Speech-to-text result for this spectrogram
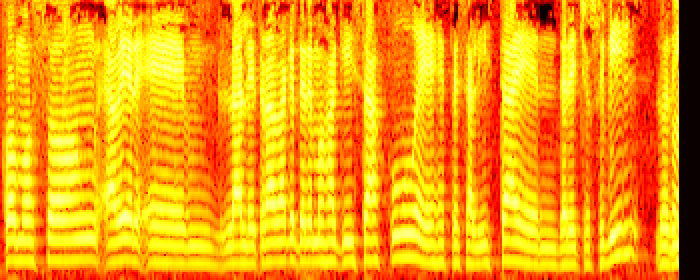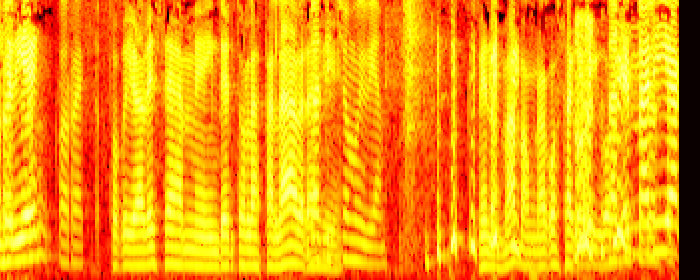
Como son, a ver, eh, la letrada que tenemos aquí, Sasku, es especialista en Derecho Civil, lo dije bien, Correcto. porque yo a veces me invento las Lo palabras. has y- dicho muy bien. Menos para una cosa que digo. Lo has Bien, María,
